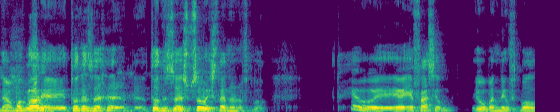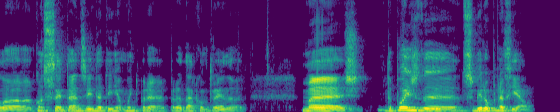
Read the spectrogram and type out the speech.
Não, uma glória é todas, a, todas as pessoas que estão no futebol. Eu, é, é, fácil. Eu abandonei o futebol uh, com 60 anos e ainda tinha muito para, para dar como treinador. Mas depois de, de subir o Penafiel,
